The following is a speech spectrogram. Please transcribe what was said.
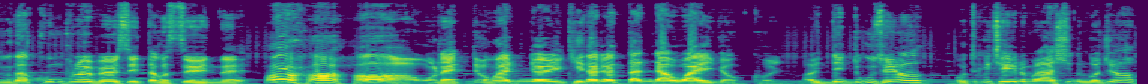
누나 콩프를 배울 수 있다고 쓰여있네? 하하하 오랫동안 널 기다렸단다 왈도쿤 아, 네 누구세요? 어떻게 제 이름을 아시는 거죠?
